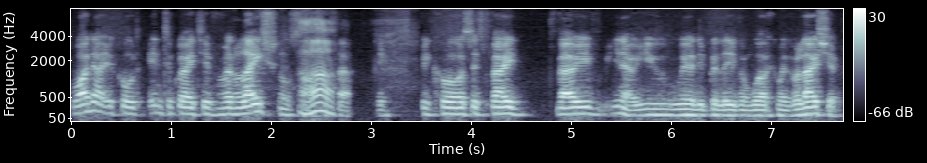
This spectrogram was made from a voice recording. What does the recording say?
"Why don't you call it Integrative Relational ah. Psychotherapy?" Ah. Because it's very very, you know, you really believe in working with relationship.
